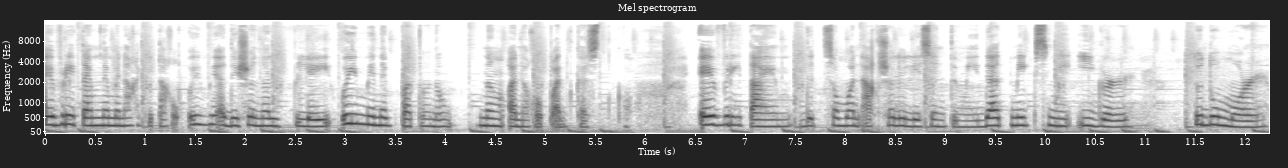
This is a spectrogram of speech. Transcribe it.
every time na may nakikita ko, uy, may additional play, uy, may nagpatunog ng ano ko, podcast ko every time that someone actually listen to me, that makes me eager to do more.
